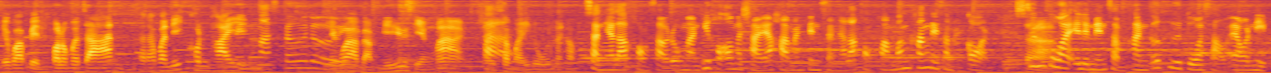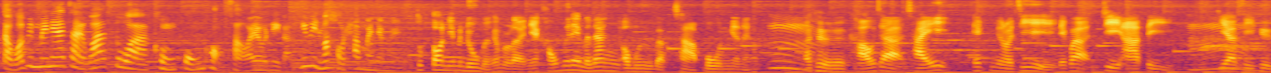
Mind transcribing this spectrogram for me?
เรียกว่าเป็นปรมาจารย์สถาปนิกคนไทย เป็นมาสเตอร์เลย เรียกว่าแบบมีชื่อเสียงมากในค่ะสมัยนู้นนะครับสัญลักษณ์ของเสาโรมันที่เขาเอามาใช้อะค่ะมันเป็นสัญลักษณ์ของความมั่งคั่งในสมัยก่อน ซึ่งตัวเอลิเมนต์สำคัญก็คือตัวเสาไอออนิกแต่ว่าวินไม่แน่ใจว่าตัวโค้งๆของเสาไอออนิกอะพี่วินว่าเขาทำมายังไง ทุกต้นนี้มันดูเหมือนกันหมดเลยเนี่ยเขาไม่ได้มานั่งเอามือแบบฉาบปูนกันนะครับ อืมก็คือเขาจะใช้เทคโนโลยีเรียกว่า GRC ม GRC คือ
